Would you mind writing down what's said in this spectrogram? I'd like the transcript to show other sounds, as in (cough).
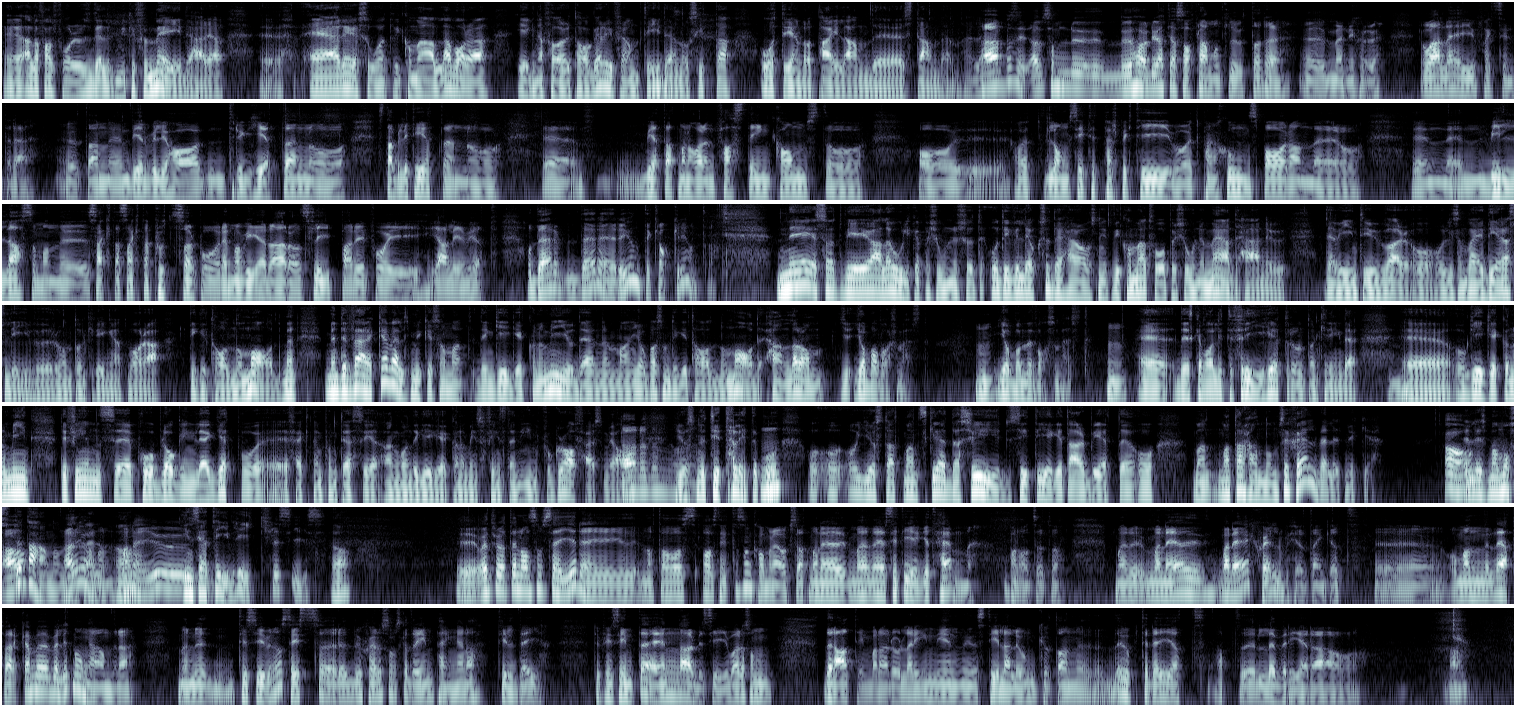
Eh, I alla fall får det väldigt mycket för mig det här. Eh, är det så att vi kommer alla vara egna företagare i framtiden och sitta återigen då Thailand-stranden? Ja precis. Som du, du hörde ju att jag sa framåtlutade eh, människor. Och alla är ju faktiskt inte det. Utan en del vill ju ha tryggheten och stabiliteten och eh, veta att man har en fast inkomst och och eh, ha ett långsiktigt perspektiv och ett pensionssparande och en, en villa som man eh, sakta sakta putsar på, renoverar och slipar på i, i all evighet. Och där, där är det ju inte klockrent. Va? Nej, så att vi är ju alla olika personer så att, och det är väl också det här avsnittet. Vi kommer att ha två personer med här nu där vi intervjuar och, och liksom vad är deras liv runt omkring att vara digital nomad. Men, men det verkar väldigt mycket som att den gigekonomi och där när man jobbar som digital nomad handlar om jobba var som helst. Mm. Jobba med vad som helst. Mm. Eh, det ska vara lite frihet runt omkring det. Mm. Eh, och gigekonomin, det finns eh, på blogginlägget på effekten.se angående gigekonomin så finns det en infograf här som jag ja, den, just nu tittar lite på. Mm. Och, och, och, just att man skräddarsyr sitt eget arbete och man, man tar hand om sig själv väldigt mycket. Ja. Eller man måste ja. ta hand om sig själv. Man. man är ju... Initiativrik. Precis. Ja. Eh, och jag tror att det är någon som säger det i något av avsnitten som kommer här också. Att man är, man är sitt eget hem på något sätt. Va? Man, man, är, man är själv helt enkelt. Eh, och man nätverkar med väldigt många andra. Men eh, till syvende och sist så är det du själv som ska dra in pengarna till dig. Det finns inte en arbetsgivare som där allting bara rullar in i en stilla lunk utan det är upp till dig att, att leverera och ja.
